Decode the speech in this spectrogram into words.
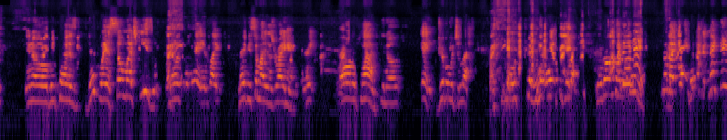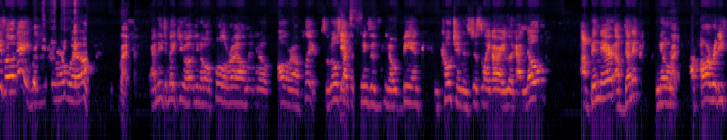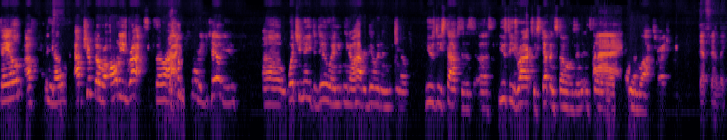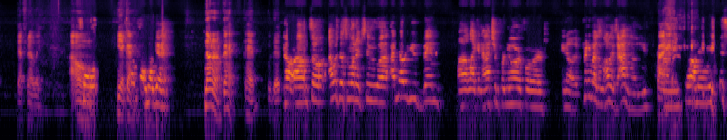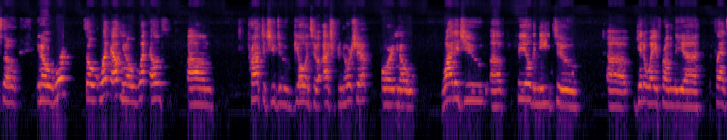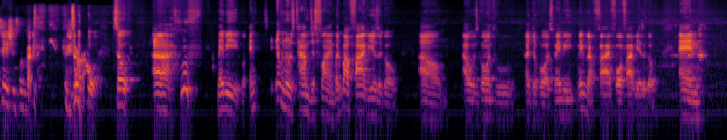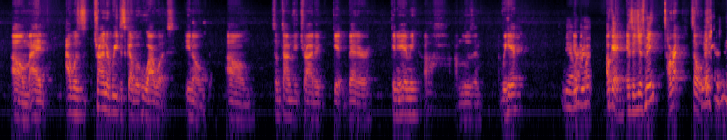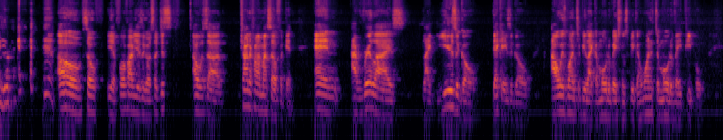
You know, because this way is so much easier. You know, it's like, hey, it's like maybe somebody that's right-handed, right? Right. All the time, you know, hey, dribble with your left. Right. You know, hit with your left. You know, Why am I doing that? You're like, hey, but I can make these all day. But, yeah, well, Right. I need to make you a you know a full around you know all around player. So those types of things is you know being in coaching is just like all right, look, I know I've been there, I've done it. You know, Right. I've already failed. I've you know I've tripped over all these rocks. So Right. I'm trying to tell you uh, what you need to do and you know how to do it and you know use these stops as uh, use these rocks as stepping stones instead of Right. uh, stumbling blocks, right? Definitely. Definitely. Um, So yeah, go ahead. oh, no, go ahead. No, no, no. Go ahead. Go ahead. We're good. No, um, so I was just wanted to. Uh, I know you've been uh, like an entrepreneur for you know pretty much as long as I've known you. Right. Um, so I mean, so you know what? So what else? You know what else um, prompted you to go into entrepreneurship, or you know, why did you uh, feel the need to uh, get away from the uh, plantation? So so so uh whew, maybe and you ever notice time just flying but about five years ago um i was going through a divorce maybe maybe about five four or five years ago. And um i i was trying to rediscover who i was you know. Um sometimes you try to get better. Can you hear me? Oh, i'm losing. We here? Yeah, we're good. okay is it just me? All right so Yeah, it's just you. oh, so yeah, four or five years ago. So just I was uh trying to find myself again. And I realized like years ago, decades ago, I always wanted to be like a motivational speaker. I wanted to motivate people.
